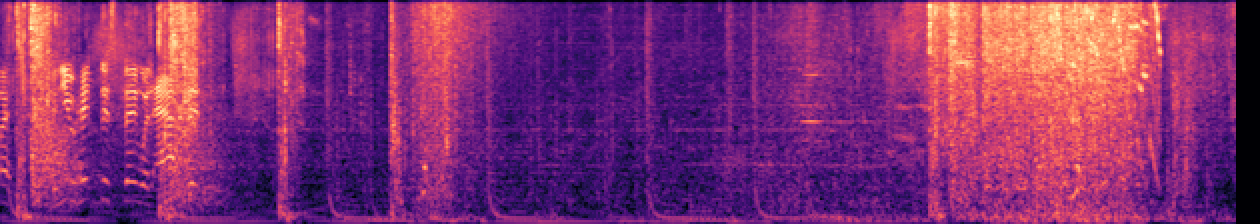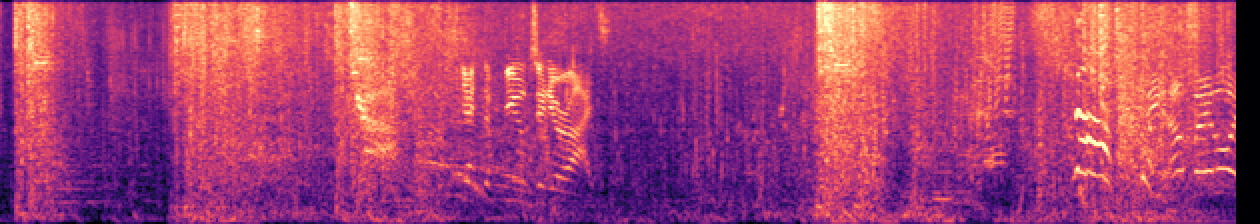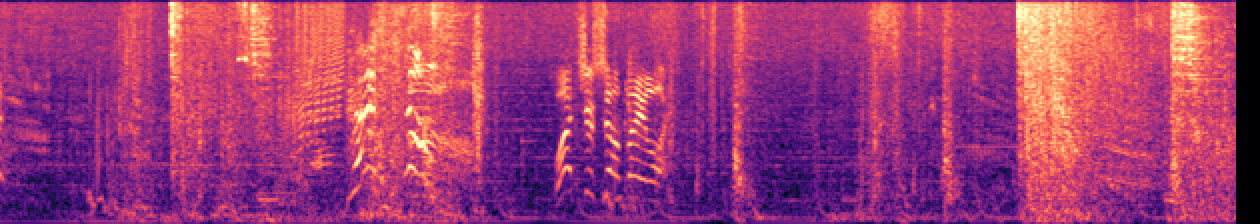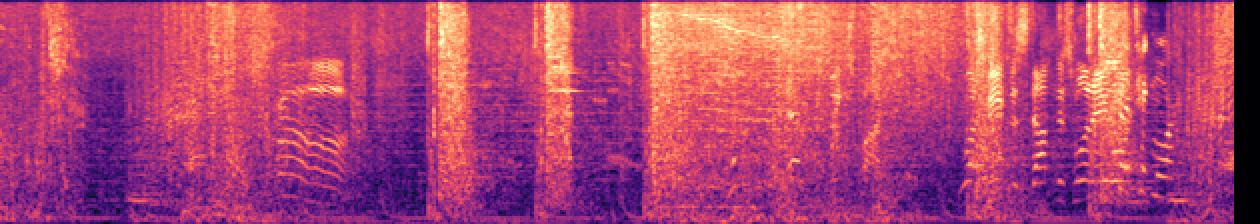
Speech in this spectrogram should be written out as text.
Aloy, can you hit this thing with acid? Watch yourself, Aloy! Ah. That's the weak spot. You want me to stop this one, Aloy. It's Aloy? gonna take more.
